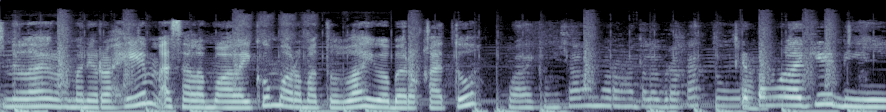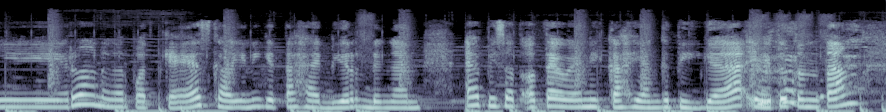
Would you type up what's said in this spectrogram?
Bismillahirrahmanirrahim. Assalamualaikum warahmatullahi wabarakatuh. Waalaikumsalam warahmatullahi wabarakatuh. Ketemu lagi di Ruang Dengar Podcast. Kali ini kita hadir dengan episode OTW nikah yang ketiga Yaitu tentang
